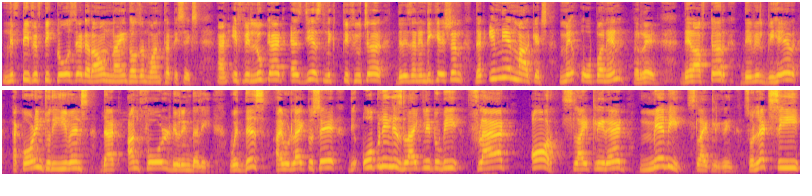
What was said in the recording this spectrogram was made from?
nifty 50 closed at around 9136 and if we look at sgx nifty future there is an indication that indian markets may open in red. Thereafter they will behave according to the events that unfold during the day with this i would like to say the opening is likely to be flat or slightly red, maybe slightly green. So let's see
